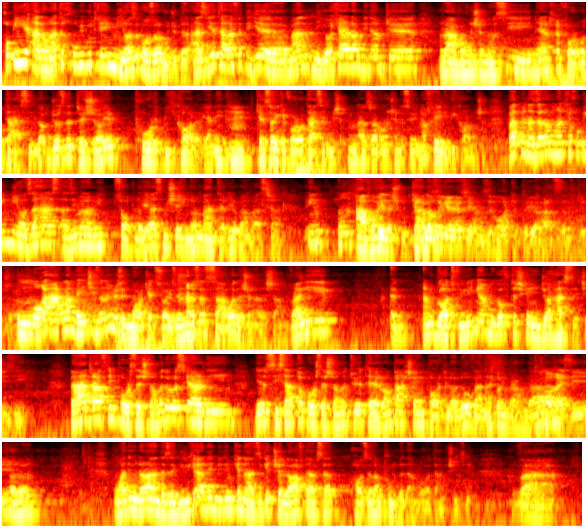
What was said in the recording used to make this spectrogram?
خب این یه علامت خوبی بود که این نیاز بازار وجود داره از یه طرف دیگه من نگاه کردم دیدم که روانشناسی نرخ فارغ التحصیلات جزو رشته های پر بیکاره یعنی ام. کسایی که فارغ التحصیل میشه از روانشناسی اینا خیلی بیکار میشن بعد به نظرم اومد که خب این نیازه هست از این ورم این supply هست میشه اینا منطقی رو به هم. این اون اوایلش بود که حالا اندازه گرفتی اندازه market یا حد چقدر؟ اون موقع عقلم به این چیزا نمی‌رسید market size اینا اصلا سوادش رو نداشتم. ولی همین gut feeling هم میگفتش که اینجا هست یه چیزی. بعد رفتیم پرسشنامه درست کردیم. یه 300 تا پرسشنامه توی تهران پخش کردیم پارک لاله و ونک و این ور اونور کاغذی؟ آره. اومدیم اینا رو اندازه گیری کردیم دیدیم که نزدیک 47 درصد حاضرم پول بدم بابت هم چیزی. و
